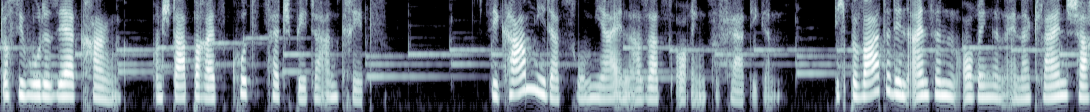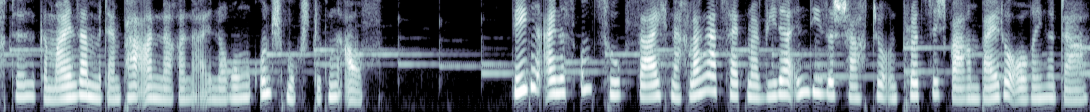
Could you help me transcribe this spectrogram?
Doch sie wurde sehr krank und starb bereits kurze Zeit später an Krebs. Sie kam nie dazu, mir einen Ersatzohrring zu fertigen. Ich bewahrte den einzelnen Ohrring in einer kleinen Schachtel gemeinsam mit ein paar anderen Erinnerungen und Schmuckstücken auf. Wegen eines Umzugs sah ich nach langer Zeit mal wieder in diese Schachtel und plötzlich waren beide Ohrringe da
